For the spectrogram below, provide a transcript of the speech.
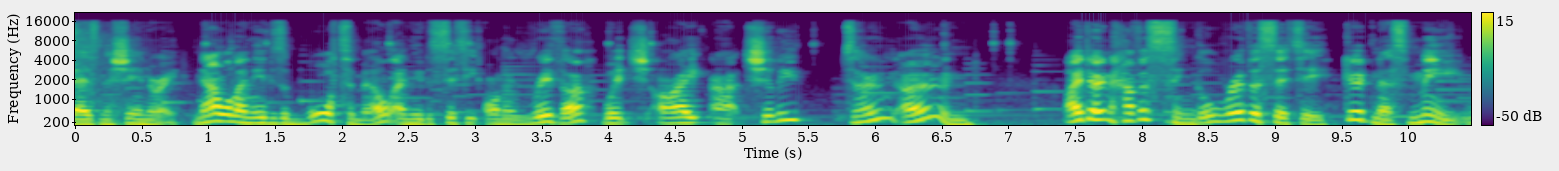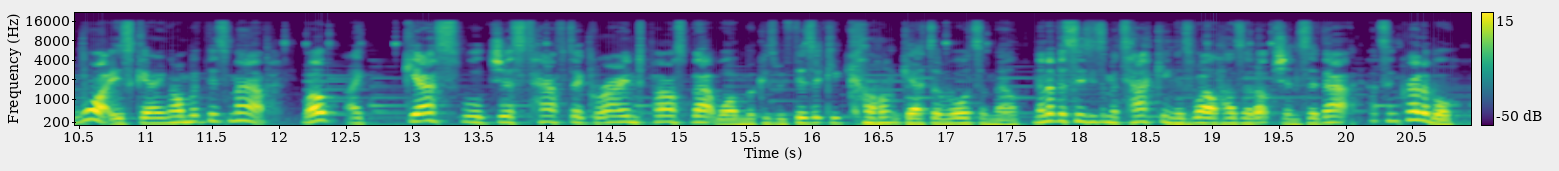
there's machinery. Now all I need is a watermill. I need a city on a river, which I actually don't own. I don't have a single river city. Goodness me, what is going on with this map? Well, I guess we'll just have to grind past that one because we physically can't get a watermill. None of the cities I'm attacking as well has that option, so that that's incredible.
